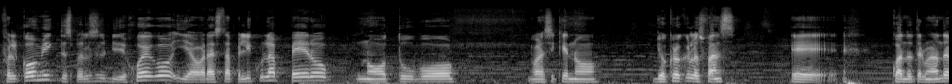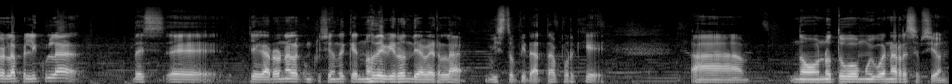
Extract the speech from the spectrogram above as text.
Fue el cómic, después el videojuego y ahora esta película, pero no tuvo. Ahora sí que no. Yo creo que los fans, eh, cuando terminaron de ver la película, des- eh, llegaron a la conclusión de que no debieron de haberla visto pirata porque ah, no, no tuvo muy buena recepción.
